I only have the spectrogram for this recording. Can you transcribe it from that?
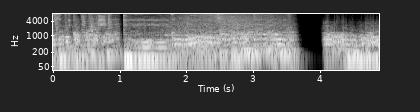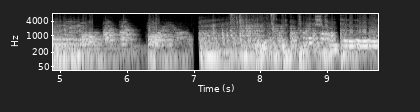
Thank you.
